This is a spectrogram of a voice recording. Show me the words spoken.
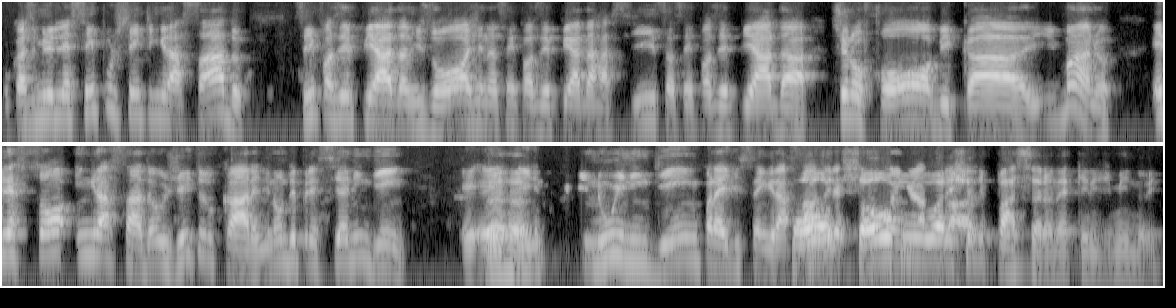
O Casimiro, ele é 100% engraçado, sem fazer piada misógina, sem fazer piada racista, sem fazer piada xenofóbica. E, mano, ele é só engraçado, é o jeito do cara, ele não deprecia ninguém. Ele, uhum. ele não diminui ninguém para ele ser engraçado. Só, ele é só, só o Alexandre Pássaro, né, que ele diminui.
